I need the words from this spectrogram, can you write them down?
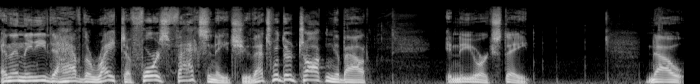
and then they need to have the right to force vaccinate you. That's what they're talking about in New York State. Now,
